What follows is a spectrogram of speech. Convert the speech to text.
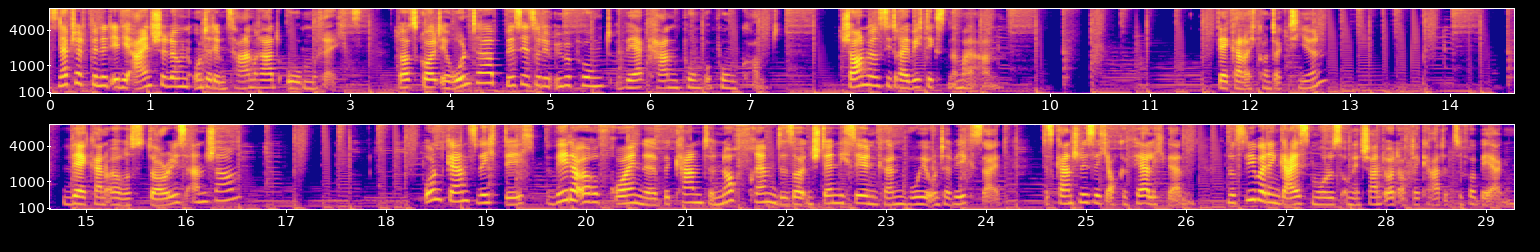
Snapchat findet ihr die Einstellungen unter dem Zahnrad oben rechts. Dort scrollt ihr runter, bis ihr zu dem Überpunkt Wer kann Punkt, Punkt kommt. Schauen wir uns die drei wichtigsten einmal an. Wer kann euch kontaktieren? Wer kann eure Stories anschauen? Und ganz wichtig, weder eure Freunde, Bekannte noch Fremde sollten ständig sehen können, wo ihr unterwegs seid. Das kann schließlich auch gefährlich werden. Nutzt lieber den Geistmodus, um den Standort auf der Karte zu verbergen.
